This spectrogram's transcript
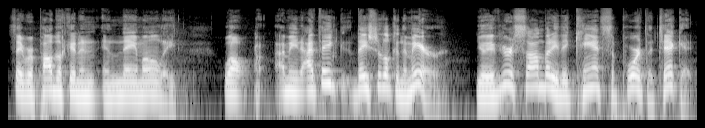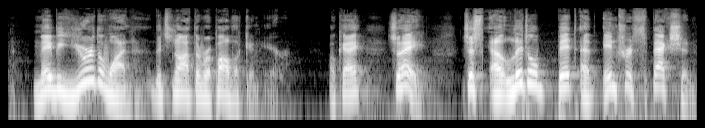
say Republican in, in name only. Well, I mean, I think they should look in the mirror. You know, if you're somebody that can't support the ticket, maybe you're the one that's not the Republican here. Okay? So, hey, just a little bit of introspection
